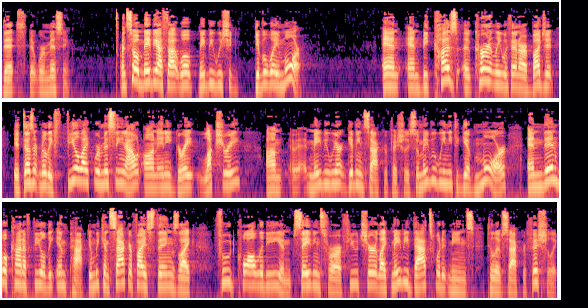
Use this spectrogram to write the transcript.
that, that we're missing? And so maybe I thought, well, maybe we should give away more. And, and because uh, currently within our budget, it doesn't really feel like we're missing out on any great luxury um, maybe we aren't giving sacrificially. So maybe we need to give more, and then we'll kind of feel the impact. And we can sacrifice things like food quality and savings for our future. Like maybe that's what it means to live sacrificially.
